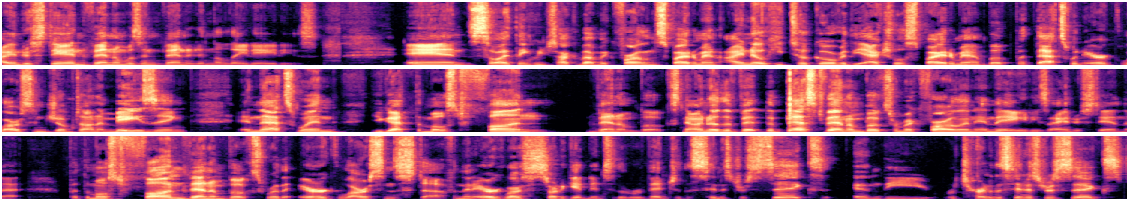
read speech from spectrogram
I understand Venom was invented in the late '80s. And so I think when you talk about McFarlane Spider-Man, I know he took over the actual Spider-Man book, but that's when Erik Larsen jumped on Amazing, and that's when you got the most fun Venom books. Now I know the the best Venom books were McFarlane in the 80s. I understand that. But the most fun Venom books were the Erik Larsen stuff. And then Erik Larsen started getting into the Revenge of the Sinister Six and the Return of the Sinister Six.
